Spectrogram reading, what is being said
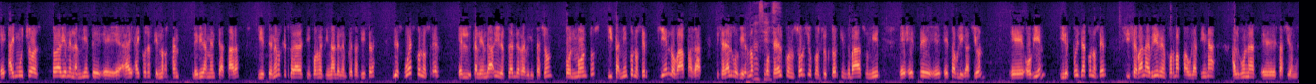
Eh, hay muchos, todavía en el ambiente, eh, hay, hay, cosas que no están debidamente atadas y tenemos que esperar este informe final de la empresa Sistra. Después conocer el calendario y el plan de rehabilitación con montos y también conocer quién lo va a pagar, si será el gobierno o será el consorcio constructor quien va a asumir eh, este esta obligación o bien y después ya conocer si se van a abrir en forma paulatina algunas estaciones.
